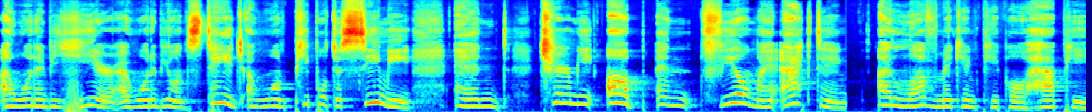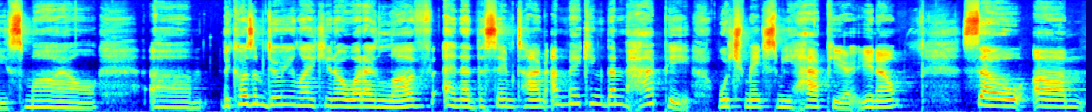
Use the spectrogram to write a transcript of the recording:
I want to be here. I want to be on stage. I want people to see me and cheer me up and feel my acting. I love making people happy, smile, um, because I'm doing like, you know, what I love, and at the same time, I'm making them happy, which makes me happier, you know? So, um,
